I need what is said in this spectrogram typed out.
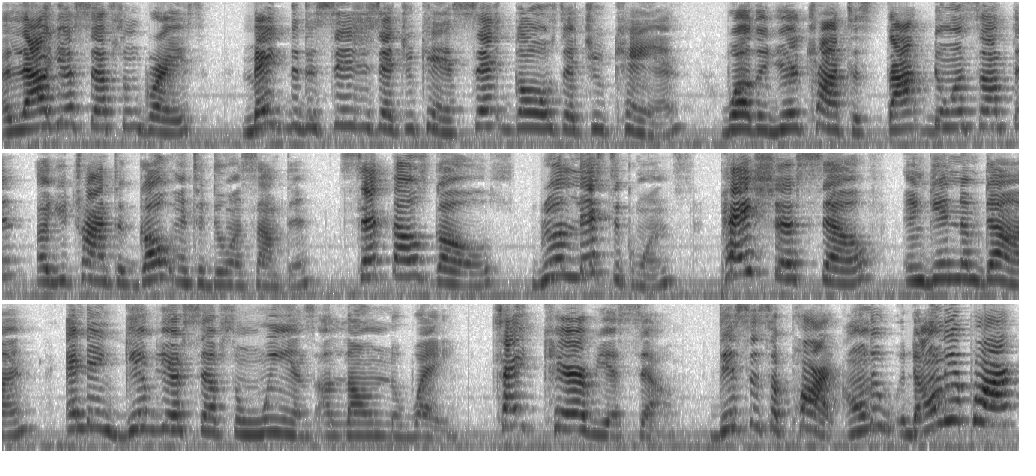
Allow yourself some grace. Make the decisions that you can. Set goals that you can. Whether you're trying to stop doing something or you're trying to go into doing something, set those goals, realistic ones. Pace yourself in getting them done, and then give yourself some wins along the way. Take care of yourself. This is a part, only the only part,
